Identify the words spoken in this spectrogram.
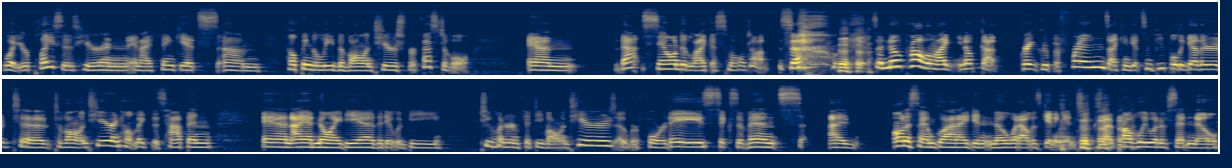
what your place is here, and and I think it's um, helping to lead the volunteers for festival." And that sounded like a small job. So, so no problem. I, you know, I've got a great group of friends. I can get some people together to to volunteer and help make this happen. And I had no idea that it would be 250 volunteers over four days, six events. I honestly, I'm glad I didn't know what I was getting into because I probably would have said no.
